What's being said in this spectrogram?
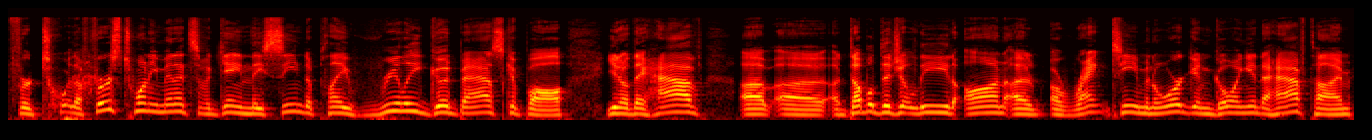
For tw- the first 20 minutes of a game, they seem to play really good basketball. You know, they have a, a, a double digit lead on a, a, ranked team in Oregon going into halftime,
